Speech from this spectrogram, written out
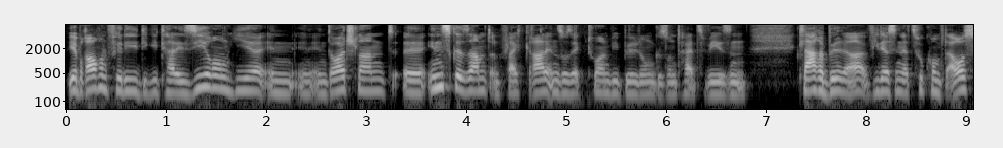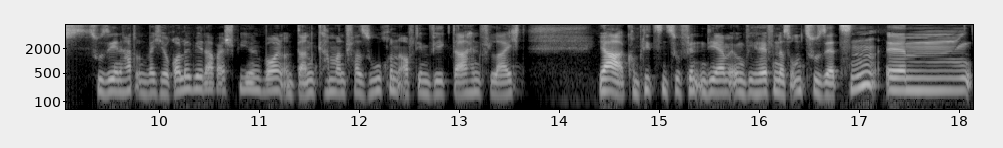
wir brauchen für die Digitalisierung hier in, in, in Deutschland äh, insgesamt und vielleicht gerade in so Sektoren wie Bildung, Gesundheitswesen, klare Bilder, wie das in der Zukunft auszusehen hat und welche Rolle wir dabei spielen wollen. Und dann kann man versuchen, auf dem Weg dahin vielleicht ja, Komplizen zu finden, die einem irgendwie helfen, das umzusetzen. Ähm,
